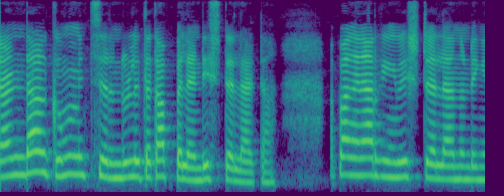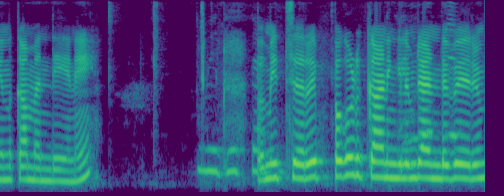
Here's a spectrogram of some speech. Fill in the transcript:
രണ്ടാൾക്കും മിച്ചറിന്റെ ഉള്ളിലത്തെ കപ്പലണ്ടി ഇഷ്ടമല്ല കേട്ടോ അപ്പോൾ അങ്ങനെ ആർക്കെങ്കിലും ഇഷ്ടമല്ല എന്നുണ്ടെങ്കിൽ ഒന്ന് കമന്റ് ചെയ്യണേ. അപ്പോൾ മിച്ചർ ഇപ്പോൾ കൊടുക്കുകയാണെങ്കിലും രണ്ടുപേരും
